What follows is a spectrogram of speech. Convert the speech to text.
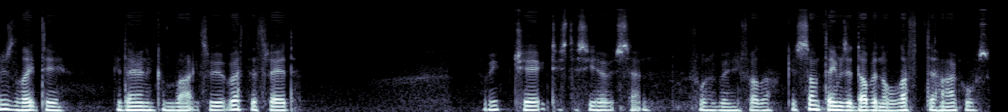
I usually like to go down and come back through it with the thread. We check just to see how it's sitting before I go any further. Because sometimes the dubbing will lift the hackles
